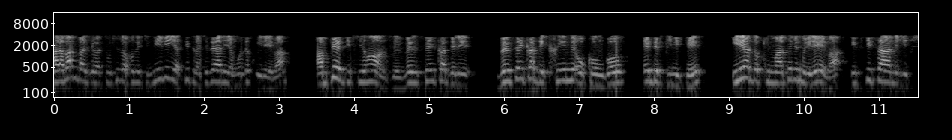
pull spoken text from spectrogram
Hari abambaje batushize bavuze iki? N'iriya titire nashyize hariya muze kuyireba. Ampere différence 25 de 25 de crime au Congo et de punité iriya documentaire muyireba ifite isaha n'igice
